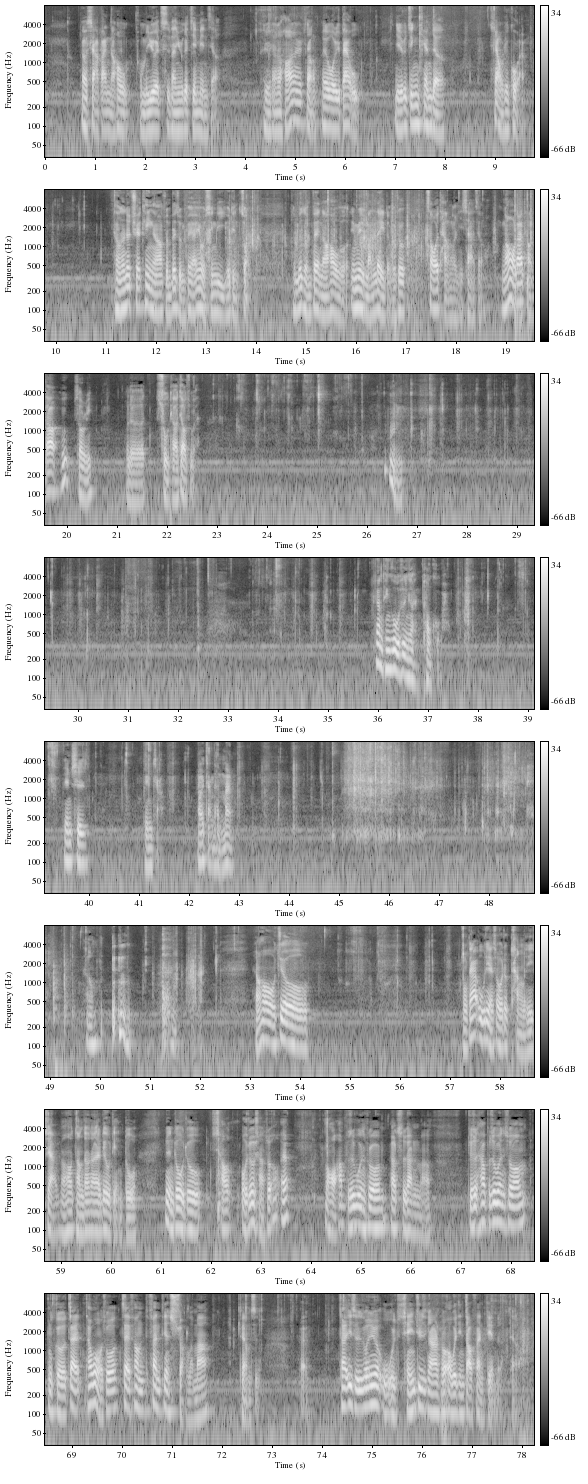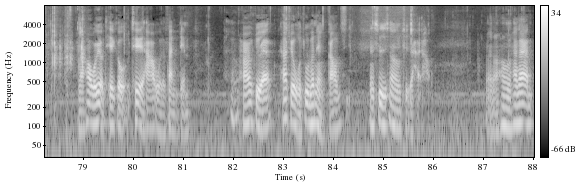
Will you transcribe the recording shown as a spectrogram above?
要下班，然后我们约个吃饭，约个见面这样。就想说，好像是这样。所以我礼拜五，也就是今天的下午就过来，然后那就 check in 啊，准备准备啊，因为我行李有点重，准备准备，然后我因为蛮累的，我就稍微躺了一下这样，然后我大概躺到，哦，sorry，我的薯条掉出来。嗯，这样听故事应该很痛苦吧？边吃边讲，然后讲得很慢，然后，然后就。我大概五点的时候我就躺了一下，然后躺到大概六点多，六点多我就敲，我就想说，哎，哦，他不是问说要吃饭吗？就是他不是问说那个在，他问我说在饭饭店爽了吗？这样子，对，他意思是说，因为我前一句是跟他说，哦，我已经到饭店了，这样，然后我有贴给我贴给他我的饭店，他觉得他觉得我住的有点高级，但事实上其实还好。然后他在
